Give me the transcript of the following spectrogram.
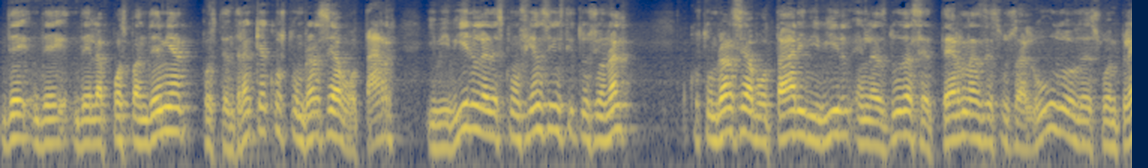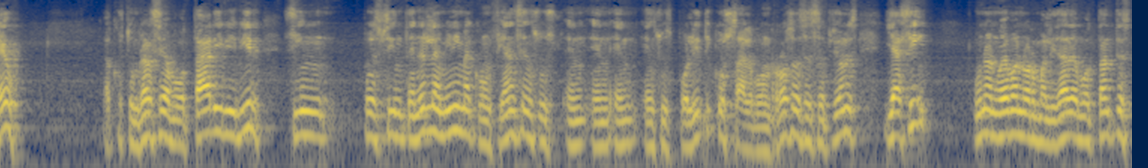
de, de, la pospandemia pues tendrán que acostumbrarse a votar y vivir en la desconfianza institucional acostumbrarse a votar y vivir en las dudas eternas de su salud o de su empleo, acostumbrarse a votar y vivir sin, pues, sin tener la mínima confianza en sus, en, en, en sus políticos, salvo honrosas excepciones, y así una nueva normalidad de votantes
